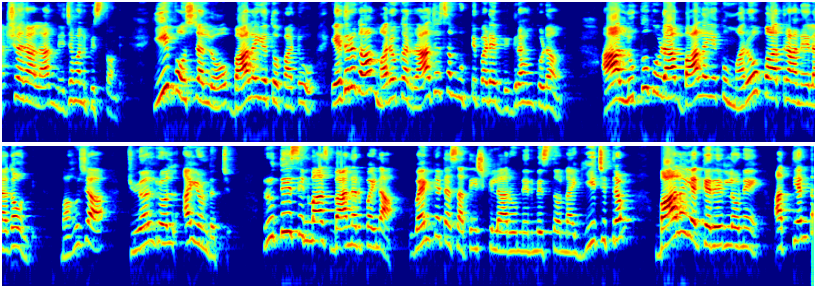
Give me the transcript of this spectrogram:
అక్షరాల నిజమనిపిస్తోంది. ఈ పోస్టర్లో బాలయ్యతో పాటు ఎదురుగా మరొక రాజసం ముట్టిపడే విగ్రహం కూడా ఉంది. ఆ లుక్ కూడా బాలయ్యకు మరో పాత్ర అనేలాగా ఉంది. బహుశా డ్యూయల్ రోల్ అయి ఉండొచ్చు. వృత్తి సినిమాస్ బ్యానర్ పైన వెంకట సతీష్ కిలారు నిర్మిస్తోన్న ఈ చిత్రం బాలయ్య కెరీర్లోనే అత్యంత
